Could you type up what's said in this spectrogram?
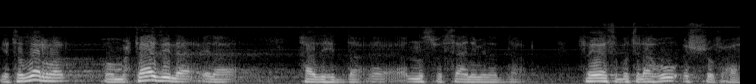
يتضرر. هو محتاج إلى إلى هذه النصف الثاني من الدار فيثبت له الشفعة.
